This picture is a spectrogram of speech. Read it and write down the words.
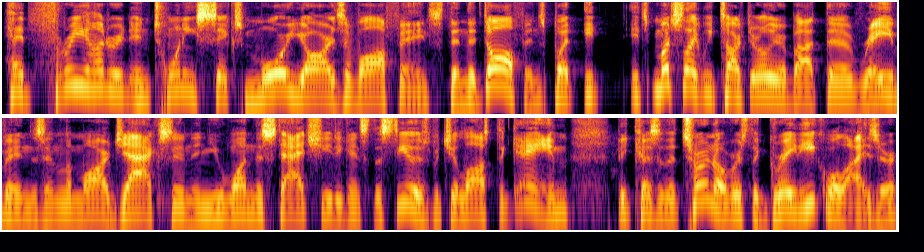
had 326 more yards of offense than the Dolphins, but it, it's much like we talked earlier about the Ravens and Lamar Jackson, and you won the stat sheet against the Steelers, but you lost the game because of the turnovers, the great equalizer.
